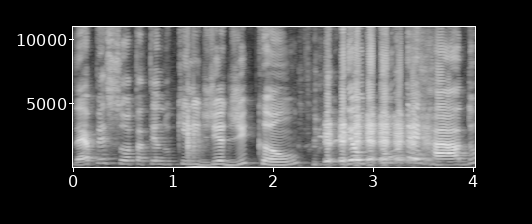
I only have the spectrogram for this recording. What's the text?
Daí a pessoa tá tendo aquele dia de cão, deu tudo errado,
